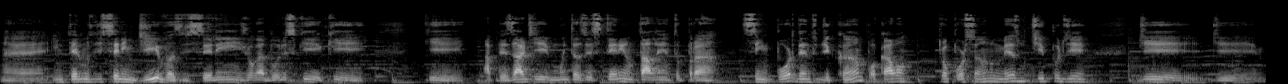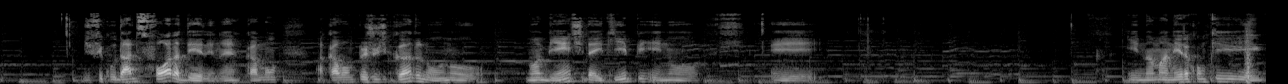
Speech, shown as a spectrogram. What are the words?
é, em termos de serem divas, de serem jogadores que, que, que, apesar de muitas vezes terem um talento para se impor dentro de campo, acabam proporcionando o mesmo tipo de, de, de dificuldades fora dele, né? Acabam, acabam prejudicando no, no, no ambiente da equipe e no, e, e na maneira com que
